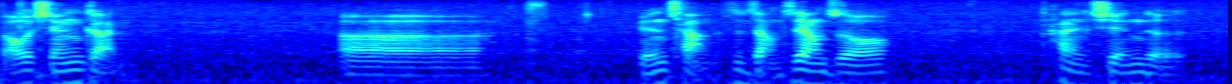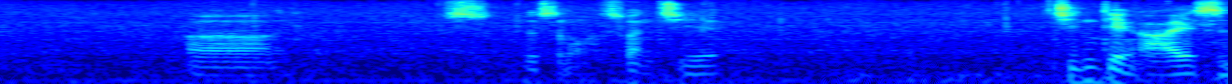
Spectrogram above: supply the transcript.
保险杆，呃，原厂是长这样子哦，碳纤的，呃，这什么算接？经典 RS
